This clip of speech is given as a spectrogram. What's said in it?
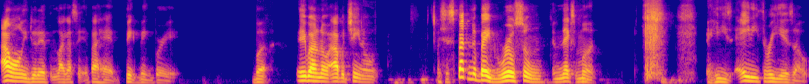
I only do that, like I said, if I had big, big bread. But anybody know Al Pacino is expecting a baby real soon in the next month. And he's 83 years old.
